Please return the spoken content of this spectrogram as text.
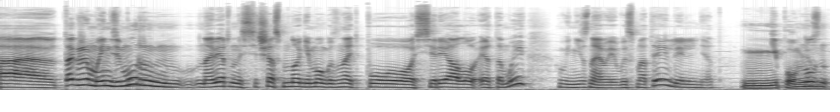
А, также Мэнди Мур, наверное, сейчас многие могут знать по сериалу «Это мы». Не знаю, вы, вы смотрели или нет? Не помню. Ну,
